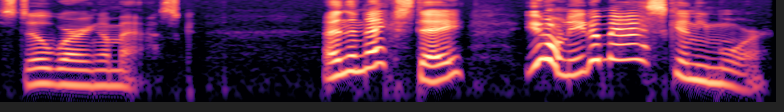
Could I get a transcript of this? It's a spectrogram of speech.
still wearing a mask. And the next day, you don't need a mask anymore.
